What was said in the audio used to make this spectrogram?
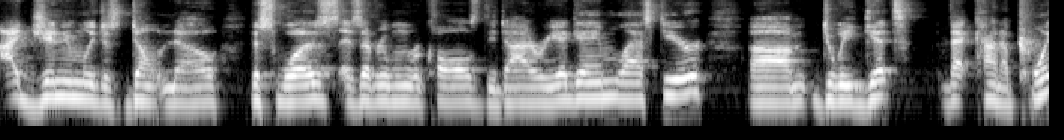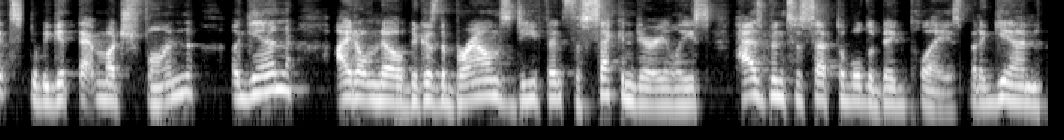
I genuinely just don't know. This was, as everyone recalls, the diarrhea game last year. Um, do we get that kind of points? Do we get that much fun again? I don't know because the Browns defense, the secondary at least, has been susceptible to big plays. But again,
